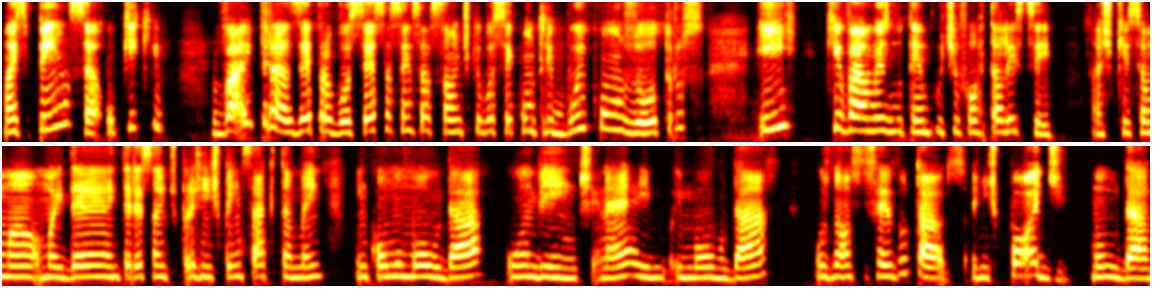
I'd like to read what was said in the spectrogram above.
mas pensa o que, que vai trazer para você essa sensação de que você contribui com os outros e que vai ao mesmo tempo te fortalecer. Acho que isso é uma, uma ideia interessante para a gente pensar aqui também em como moldar o ambiente, né? E, e moldar os nossos resultados. A gente pode moldar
